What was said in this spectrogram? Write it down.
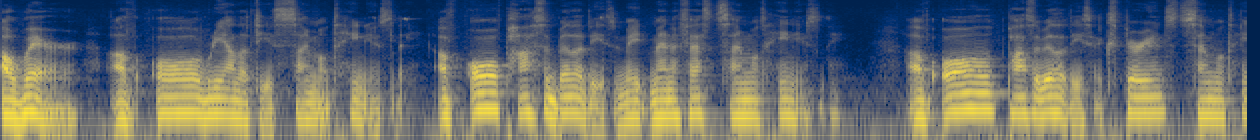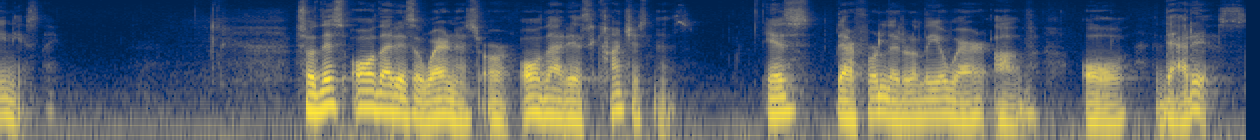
aware of all realities simultaneously, of all possibilities made manifest simultaneously, of all possibilities experienced simultaneously. So this all that is awareness, or all that is consciousness, is therefore literally aware of all that is,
